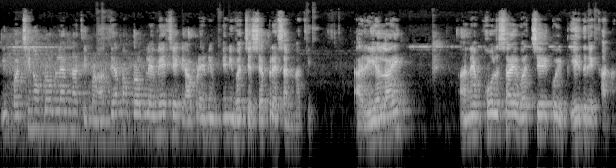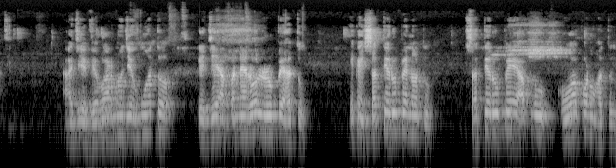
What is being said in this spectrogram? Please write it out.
એ પછીનો પ્રોબ્લેમ નથી, પણ અત્યારનો પ્રોબ્લેમ એ છે કે આપણે એની એની વચ્ચે સેપરેશન નથી. આ રિયલ આઈ અને ફોલ્સ આઈ વચ્ચે કોઈ ભેદ રેખા નથી. આ જે વ્યવહારનો જે હું હતો કે જે આપણને રોલ રૂપે હતું, એ કંઈ સત્ય રૂપે નહોતું. સત્ય રૂપે આપણું હોવાપણું હતું,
